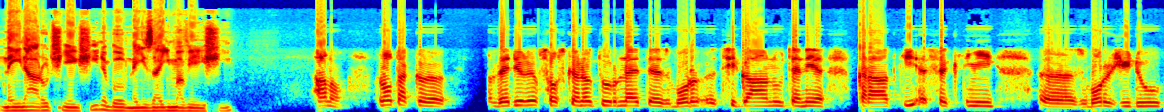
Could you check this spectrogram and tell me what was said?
nejnáročnější nebo nejzajímavější? Ano, no tak vedili Soskeno turné, to je zbor cigánů, ten je krátký, efektní, e, zbor židů,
